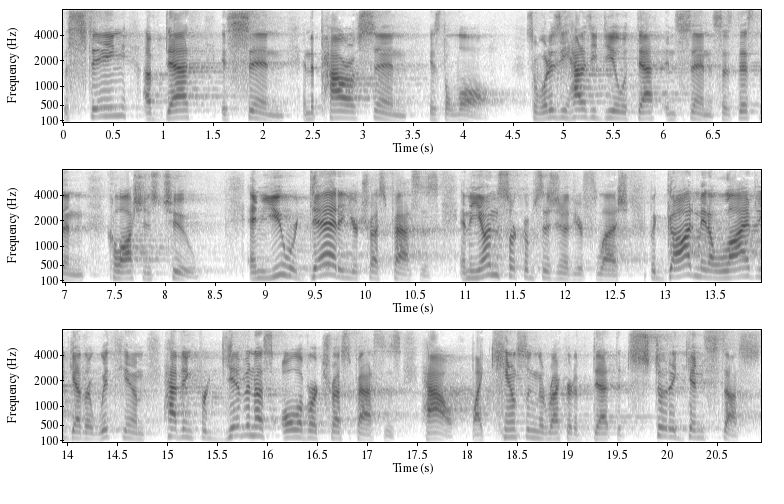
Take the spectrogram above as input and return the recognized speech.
The sting of death is sin, and the power of sin is the law. So, what is he, how does he deal with death and sin? It says this then, Colossians 2. And you were dead in your trespasses and the uncircumcision of your flesh, but God made alive together with him, having forgiven us all of our trespasses. How? By canceling the record of debt that stood against us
